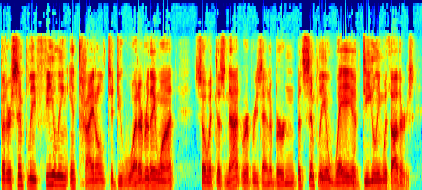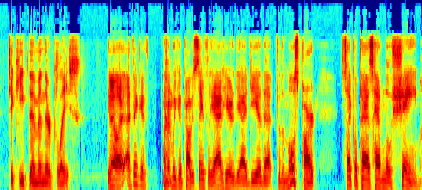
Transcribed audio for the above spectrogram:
but are simply feeling entitled to do whatever they want. So it does not represent a burden, but simply a way of dealing with others to keep them in their place. You know, I, I think it's, we could probably safely add here the idea that for the most part, psychopaths have no shame.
